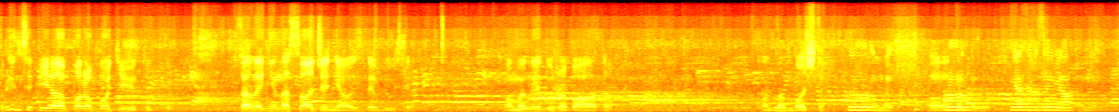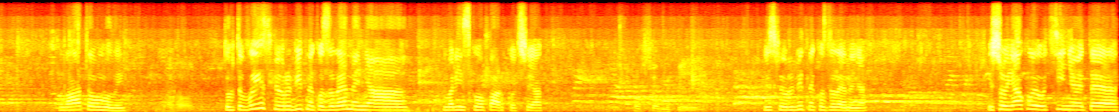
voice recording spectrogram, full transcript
в принципі, я по роботі тут зелені насадження ось дивлюся. Омели дуже багато. Вон там, бачите, Мгм, воно. Мгм. О. Я зрозуміла. Багато омели. Тобто ви співробітник озеленення Марінського парку, чи як? По всьому Києві. Ви співробітник озеленення. І що, як ви оцінюєте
